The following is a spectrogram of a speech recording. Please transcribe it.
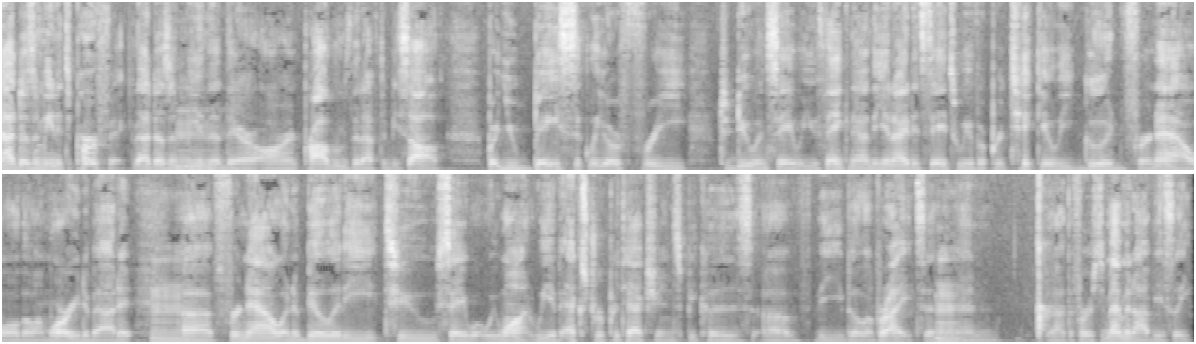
Now, that doesn't mean it's perfect. That doesn't mm. mean that mm. there aren't problems that have to be solved. But you basically are free to do and say what you think. Now, in the United States, we have a particularly good, for now, although I'm worried about it, mm. uh, for now, an ability to say what we want. We have extra protections because of the Bill of Rights. And, mm. and uh, the First Amendment, obviously.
